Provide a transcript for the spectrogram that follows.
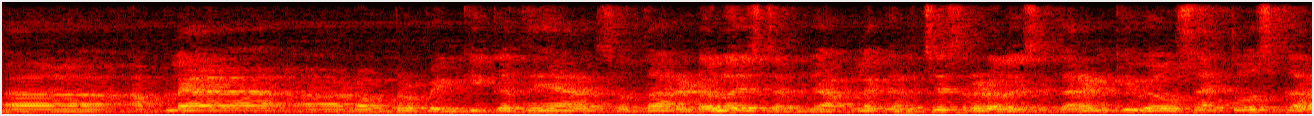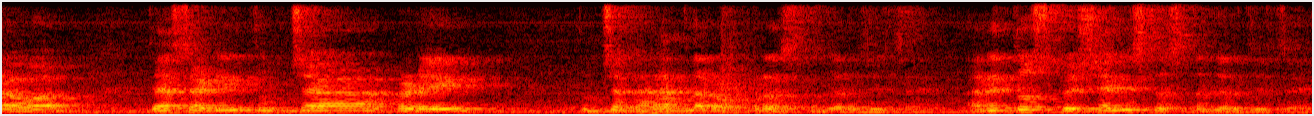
आपल्या डॉक्टर पिंकी कथे ह्या स्वतः रेडॉलॉजिस्ट आहेत. म्हणजे आपल्या घरचेच रेडॉलॉजिस्ट आहेत. कारण की व्यवसाय तोच करावा. त्यासाठी तुमच्याकडे तुमच्या घरातला डॉक्टर असणं गरजेचं आहे. आणि तो स्पेशालिस्ट असणं गरजेचं आहे.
